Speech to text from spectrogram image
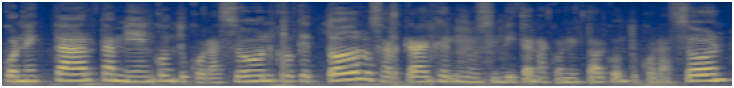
conectar también con tu corazón. Creo que todos los arcángeles nos invitan a conectar con tu corazón,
